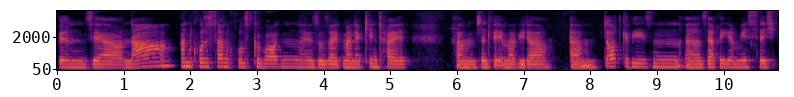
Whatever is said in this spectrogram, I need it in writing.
bin sehr nah an Kurdistan groß geworden. Also seit meiner Kindheit ähm, sind wir immer wieder ähm, dort gewesen, äh, sehr regelmäßig.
